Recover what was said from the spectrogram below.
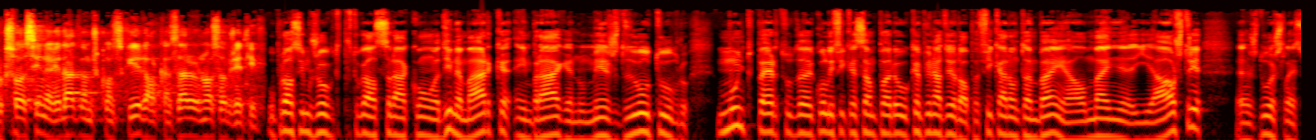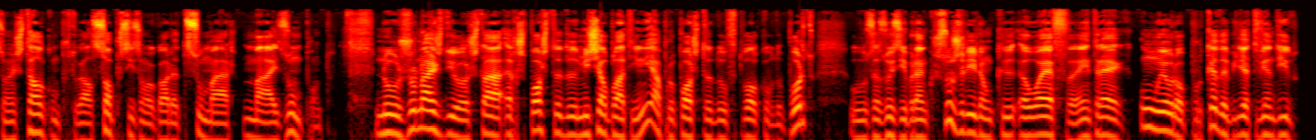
porque só assim, na realidade, vamos conseguir alcançar o nosso objetivo. O próximo jogo de Portugal será com a Dinamarca, em Braga, no mês de outubro, muito perto da qualificação para o Campeonato da Europa. Ficaram também a Alemanha e a Áustria. As duas seleções, tal como Portugal, só precisam agora de somar mais um ponto. Nos jornais de hoje está a resposta de Michel Platini à proposta do Futebol Clube do Porto. Os azuis e brancos sugeriram que a UEFA entregue um euro por cada bilhete vendido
